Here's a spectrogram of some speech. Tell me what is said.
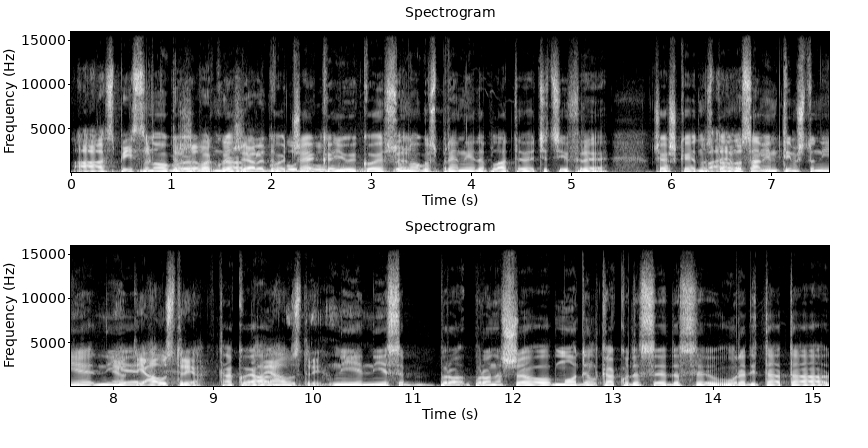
A spisak mnogo, država koje da, žele da koje budu... čekaju i koje su Ver- mnogo spremnije da plate veće cifre Češka jednostavno, Pa evo ti- samim tim što nije, Evo nije ti Austrija. tako je, Evo ali Austrija. nije, nije se pro, pronašao model kako da se da se uradi ta ta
